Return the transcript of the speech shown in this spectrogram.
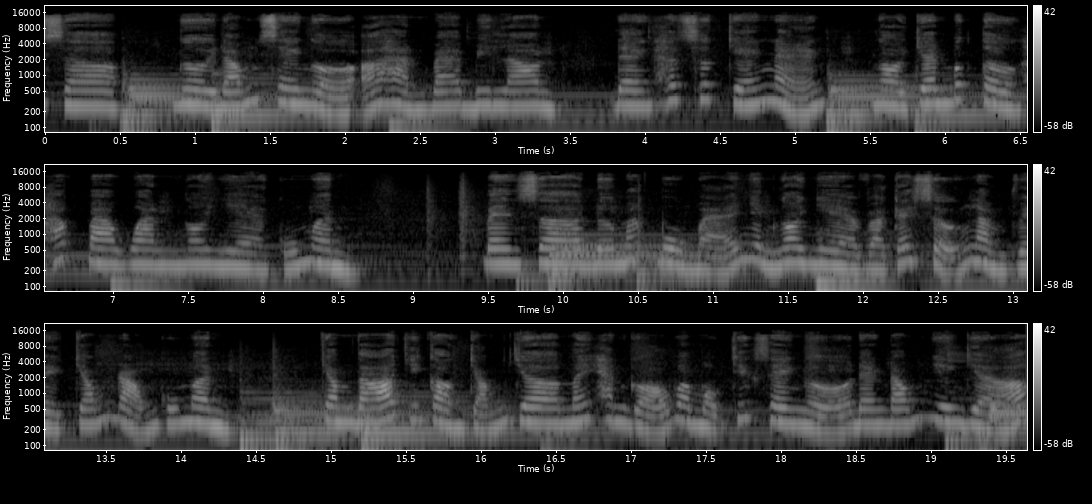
Caesar, người đóng xe ngựa ở hành Babylon, đang hết sức chán nản, ngồi trên bức tường hắt bao quanh ngôi nhà của mình. Benser đưa mắt buồn bã nhìn ngôi nhà và cái xưởng làm việc trống rỗng của mình. Trong đó chỉ còn chỏng chơ mấy thanh gỗ và một chiếc xe ngựa đang đóng dang dở.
